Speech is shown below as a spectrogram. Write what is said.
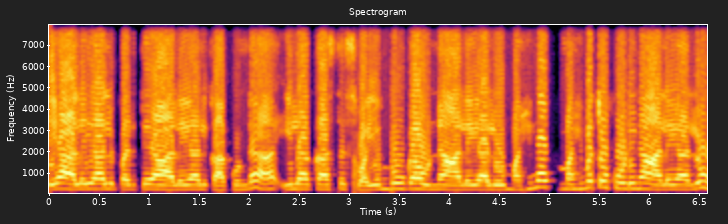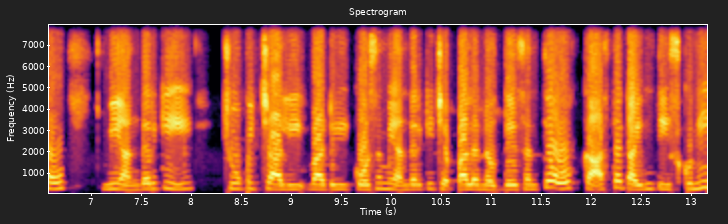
ఏ ఆలయాలు పడితే ఆ ఆలయాలు కాకుండా ఇలా కాస్త స్వయంభూగా ఉన్న ఆలయాలు మహిమ మహిమతో కూడిన ఆలయాలు మీ అందరికీ చూపించాలి. వాటి కోసం మీ అందరికీ చెప్పాలన్న ఉద్దేశంతో కాస్త టైం తీసుకుని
